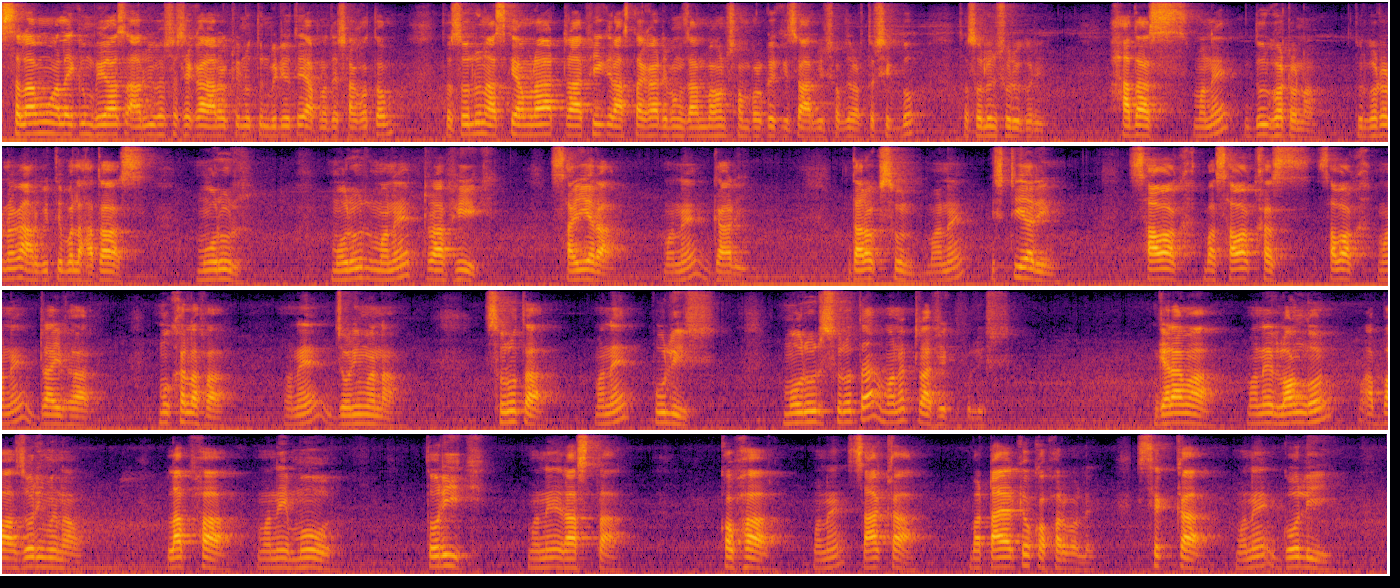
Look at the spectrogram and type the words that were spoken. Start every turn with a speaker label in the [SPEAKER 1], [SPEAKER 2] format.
[SPEAKER 1] আসসালামু আলাইকুম ভিয়াস আরবি ভাষা শেখার আরও একটি নতুন ভিডিওতে আপনাদের স্বাগতম। তো চলুন আজকে আমরা ট্রাফিক, রাস্তাঘাট এবং যানবাহন সম্পর্কে কিছু আরবি শব্দের অর্থ শিখব। তো চলুন শুরু করি। হাদাস মানে দুর্ঘটনা। দুর্ঘটনাকে আরবিতে বলে হাদাস, মরুর। মরুর মানে ট্রাফিক, সাইয়ারা মানে গাড়ি। দারকসুন মানে স্টিয়ারিং, সাওয়াক বা সাওয়াক খাস, সাওয়াক মানে ড্রাইভার। মুখালাফা মানে জরিমানা। সুরতা মানে পুলিশ। মরুর সুরতা মানে ট্রাফিক পুলিশ। গ্যারামা মানে লঙ্ঘন বা জরিমানাও। লাফা মানে মোর। তরিক মানে রাস্তা। কফার মানে চাকা, বা টায়ারকেও কফার বলে। সেক্কা মানে গলি।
